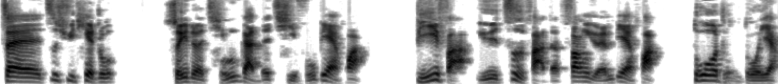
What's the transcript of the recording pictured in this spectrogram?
在自序帖中，随着情感的起伏变化，笔法与字法的方圆变化多种多样，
